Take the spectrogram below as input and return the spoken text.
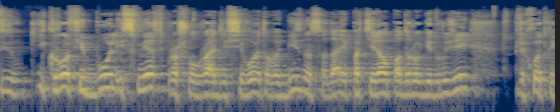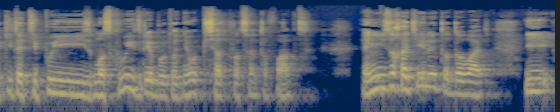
и кровь, и боль, и смерть прошел ради всего этого бизнеса, да, и потерял по дороге друзей. Тут приходят какие-то типы из Москвы и требуют от него 50% акций. И они не захотели это давать. И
